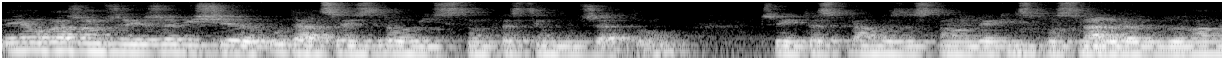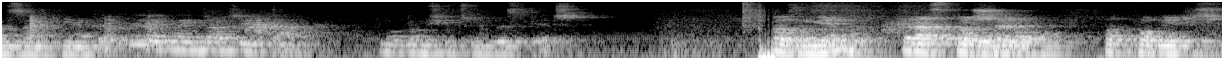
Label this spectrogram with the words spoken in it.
No ja uważam, że jeżeli się uda coś zrobić z tą kwestią budżetu, czyli te sprawy zostaną w jakiś sposób Tak. uregulowane, zamknięte, to jak najbardziej tak, mogą się czuć bezpiecznie. Rozumiem. Teraz proszę odpowiedź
